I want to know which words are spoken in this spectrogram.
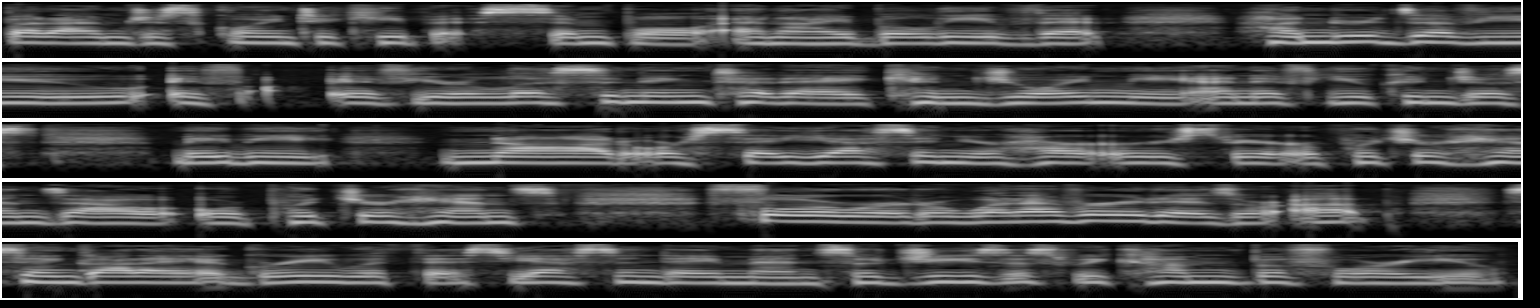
but I'm just going to keep it simple. And I believe that hundreds of you if if you're listening today can join me. And if you can just maybe nod or say yes in your heart or your spirit or put your hands out or put your hands forward or whatever it is or up saying God I agree with this. Yes and amen. So Jesus we come before you.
